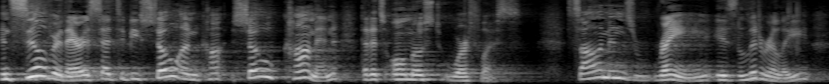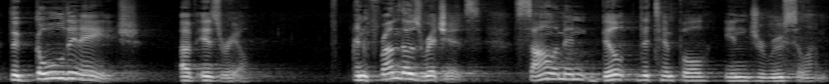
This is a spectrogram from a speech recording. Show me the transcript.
And silver there is said to be so, unco- so common that it's almost worthless. Solomon's reign is literally the golden age of Israel. And from those riches, Solomon built the temple in Jerusalem,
